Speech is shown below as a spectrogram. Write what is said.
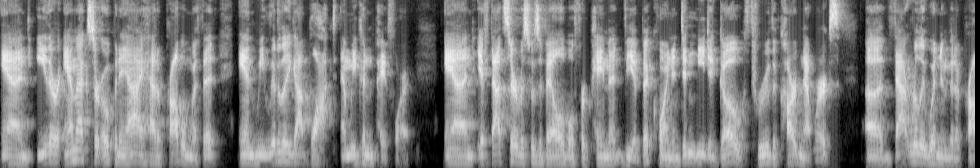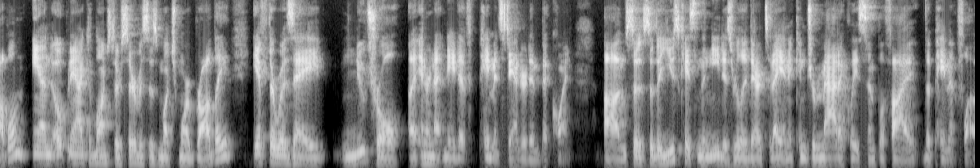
and either Amex or OpenAI had a problem with it. And we literally got blocked and we couldn't pay for it. And if that service was available for payment via Bitcoin and didn't need to go through the card networks, uh, that really wouldn't have been a problem. And OpenAI could launch their services much more broadly if there was a neutral uh, internet native payment standard in Bitcoin. Um, so, so the use case and the need is really there today, and it can dramatically simplify the payment flow.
